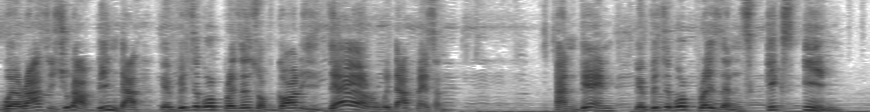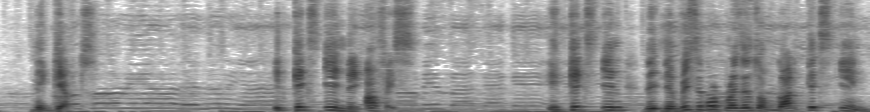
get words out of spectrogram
Whereas it should have been that the visible presence of God is there with that person. And then the visible presence kicks in the gift. It kicks in the office. It kicks in the, the visible presence of God kicks in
